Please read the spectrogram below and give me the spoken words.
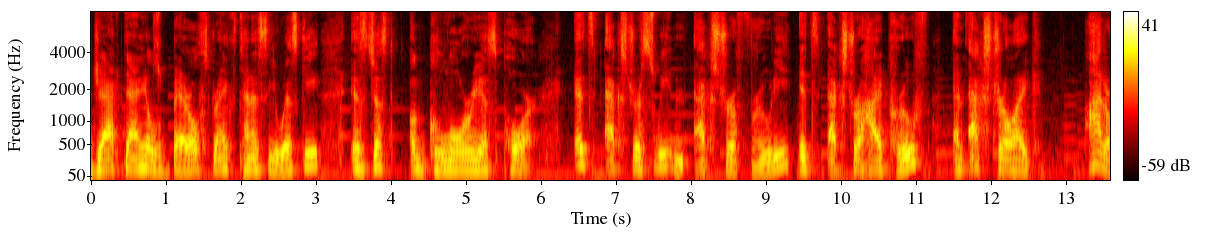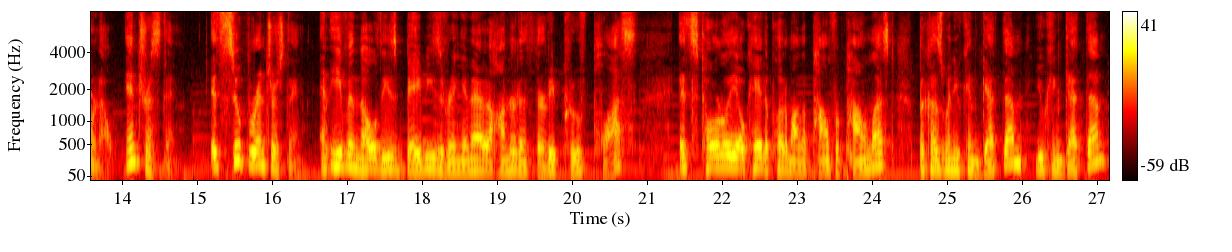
Jack Daniels barrel strength Tennessee whiskey is just a glorious pour. It's extra sweet and extra fruity. It's extra high proof and extra like, I don't know, interesting. It's super interesting. And even though these babies ring in at 130 proof plus, it's totally okay to put them on the pound for pound list because when you can get them, you can get them.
